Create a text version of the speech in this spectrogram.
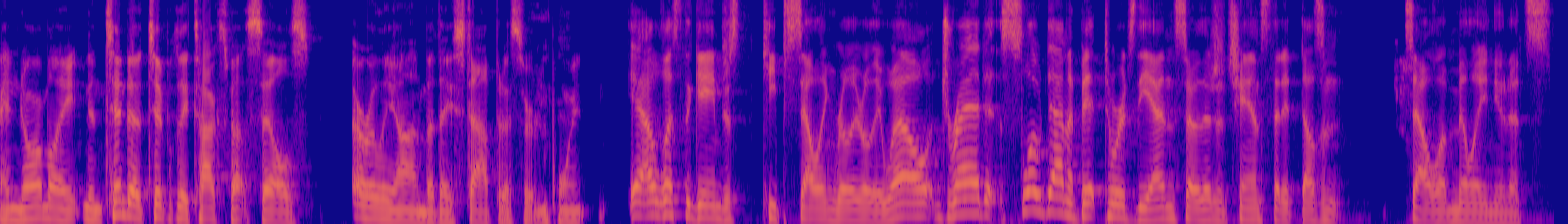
And normally, Nintendo typically talks about sales early on, but they stop at a certain point. Yeah, unless the game just keeps selling really, really well. Dread slowed down a bit towards the end, so there's a chance that it doesn't sell a million units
